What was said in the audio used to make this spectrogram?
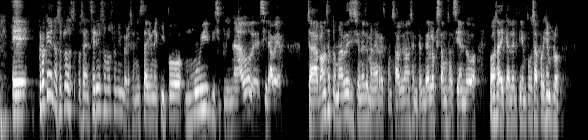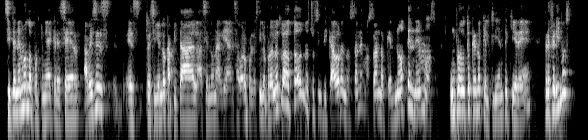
eh, creo que nosotros, o sea, en serio somos un inversionista y un equipo muy disciplinado de decir, a ver, o sea, vamos a tomar decisiones de manera responsable, vamos a entender lo que estamos haciendo, vamos a dedicarle el tiempo. O sea, por ejemplo, si tenemos la oportunidad de crecer, a veces es recibiendo capital, haciendo una alianza o algo por el estilo, pero del otro lado, todos nuestros indicadores nos están demostrando que no tenemos un producto que es lo que el cliente quiere, preferimos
